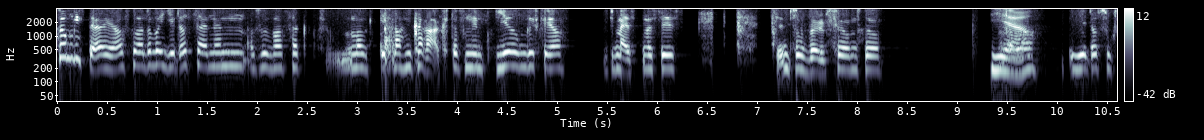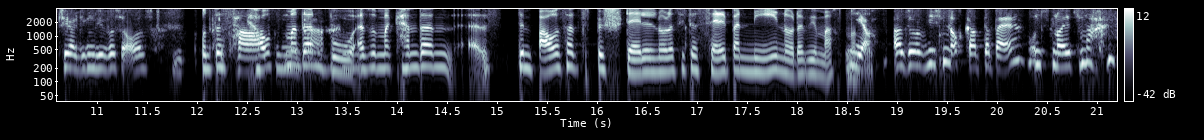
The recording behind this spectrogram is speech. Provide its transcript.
So ungefähr, ja. So hat aber jeder seinen, also man sagt, man geht nach dem Charakter von dem Tier ungefähr. Die meisten, es ist, sind so Wölfe und so. Ja. jeder sucht sich halt irgendwie was aus. Und das Karten kauft man dann wo? Also man kann dann äh, den Bausatz bestellen oder sich das selber nähen oder wie macht man Ja, das? also wir sind auch gerade dabei, uns neue zu machen.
